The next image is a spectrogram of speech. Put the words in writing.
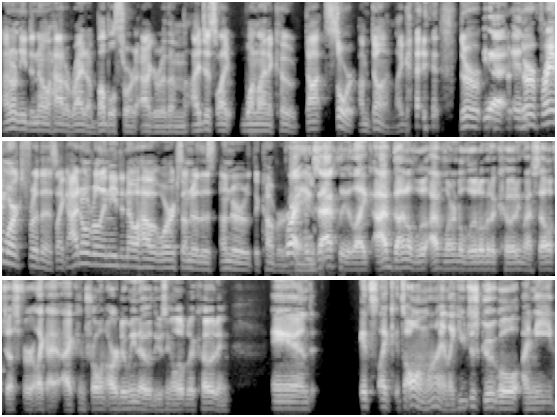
I don't need to know how to write a bubble sort algorithm. I just like one line of code dot sort. I'm done. Like there, yeah, and, there are frameworks for this. Like I don't really need to know how it works under this under the cover. Right, you know? exactly. Like I've done a little. I've learned a little bit of coding myself just for like I, I control an Arduino using a little bit of coding, and it's like it's all online. Like you just Google, I need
